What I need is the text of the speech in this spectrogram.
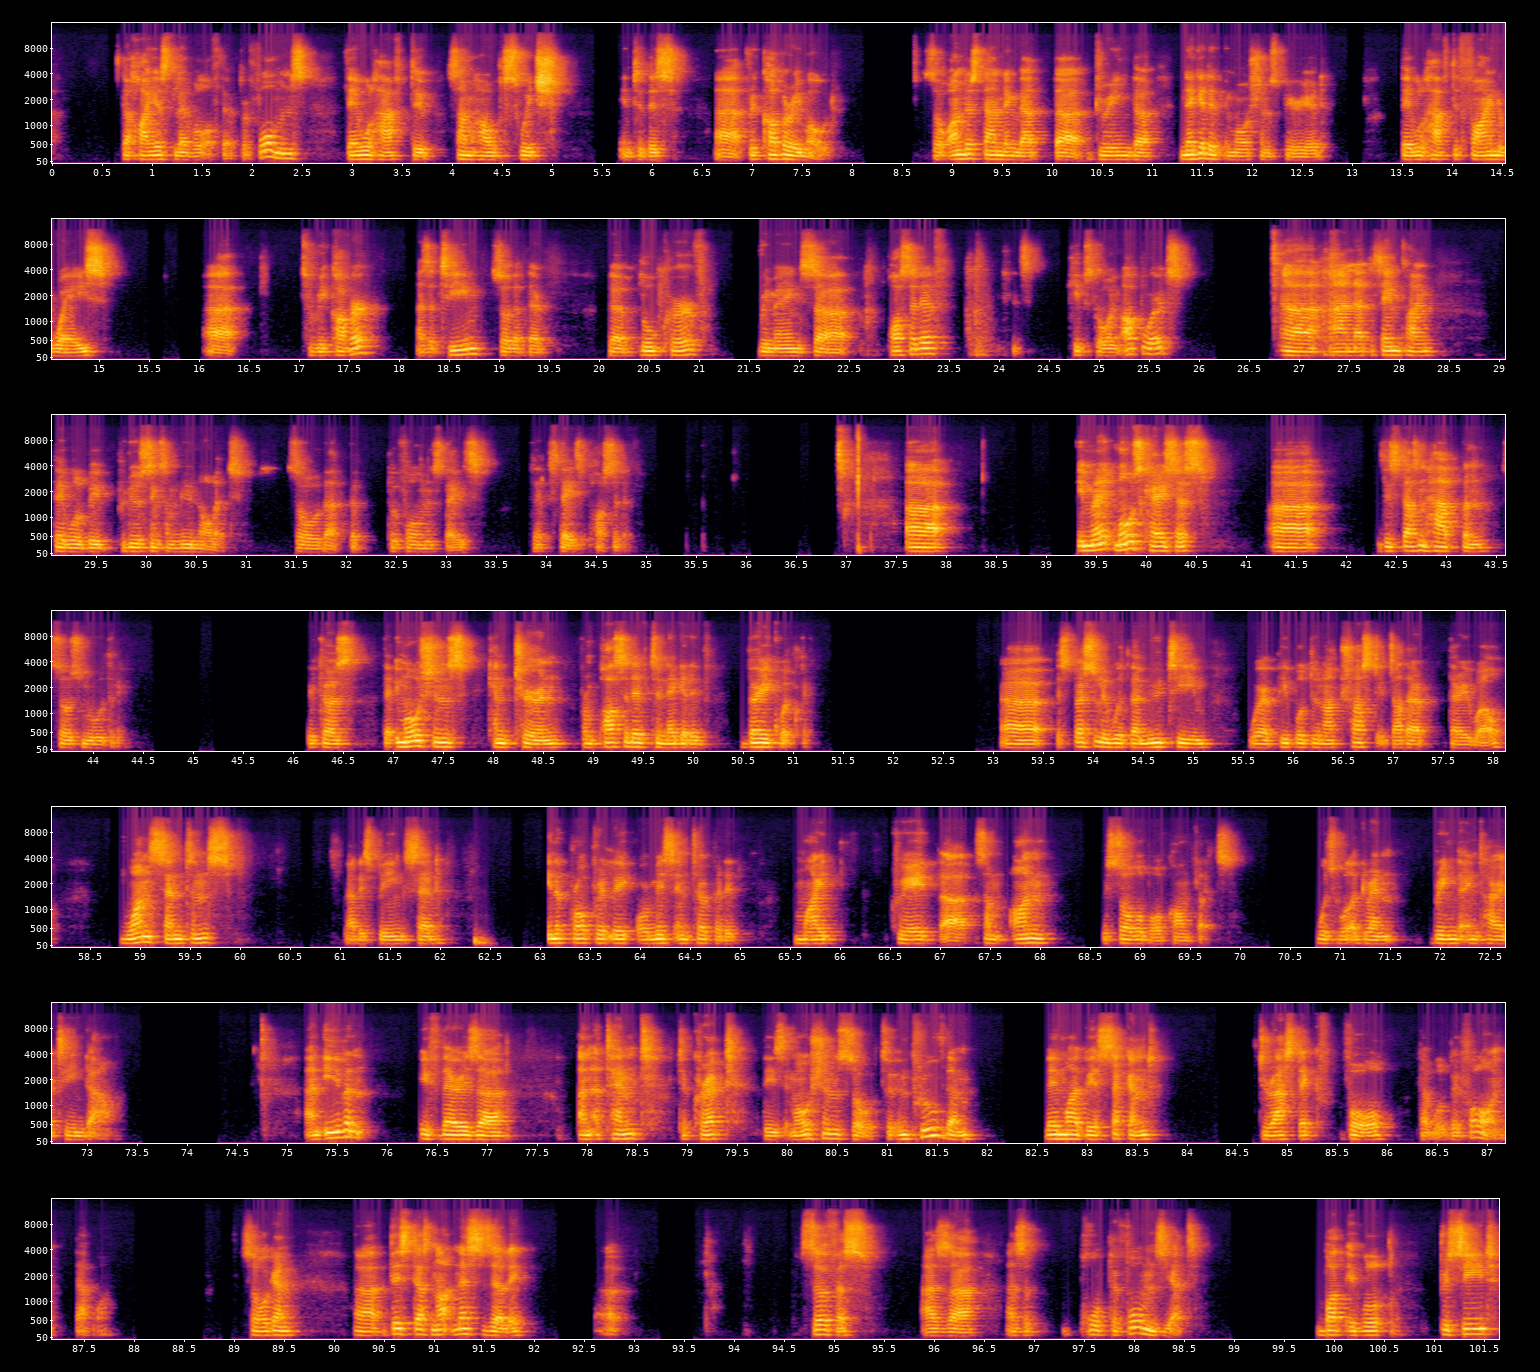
the highest level of their performance, they will have to somehow switch into this uh, recovery mode. So, understanding that uh, during the negative emotions period, they will have to find ways uh, to recover as a team so that their, the blue curve remains uh, positive, it keeps going upwards. Uh, and at the same time, they will be producing some new knowledge so that the performance stays, stays positive. Uh, in most cases, uh, this doesn't happen so smoothly because the emotions can turn from positive to negative very quickly. Uh, especially with a new team where people do not trust each other very well. One sentence that is being said inappropriately or misinterpreted might create uh, some unresolvable conflicts, which will again bring the entire team down. And even if there is a, an attempt to correct these emotions, so to improve them, there might be a second drastic fall that will be following that one. So again, uh, this does not necessarily uh, surface as a, as a poor performance yet, but it will precede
